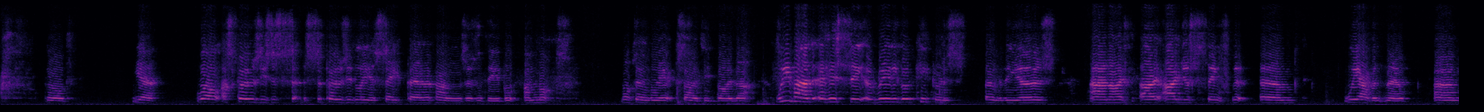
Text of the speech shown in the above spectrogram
God. Yeah. Well, I suppose he's a, supposedly a safe pair of hands, isn't he? But I'm not not overly excited by that. We've had a history of really good keepers over the years, and I I, I just think that um, we haven't now. Um,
